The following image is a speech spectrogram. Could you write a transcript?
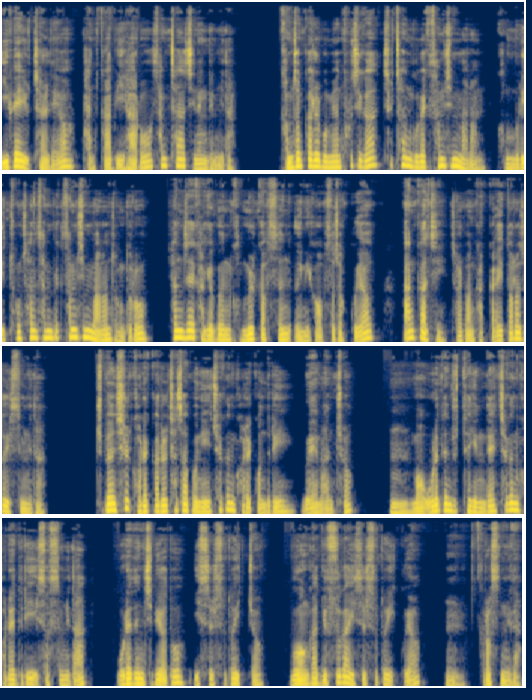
2회 유찰되어 반값 이하로 3차 진행됩니다. 감정가를 보면 토지가 7,930만원, 건물이 총 1,330만원 정도로 현재 가격은 건물값은 의미가 없어졌고요. 땅까지 절반 가까이 떨어져 있습니다. 주변 실거래가를 찾아보니 최근 거래건들이 왜 많죠? 음, 뭐 오래된 주택인데 최근 거래들이 있었습니다. 오래된 집이어도 있을 수도 있죠. 무언가 뉴스가 있을 수도 있고요. 음, 그렇습니다.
